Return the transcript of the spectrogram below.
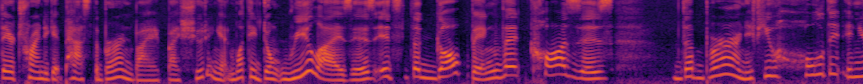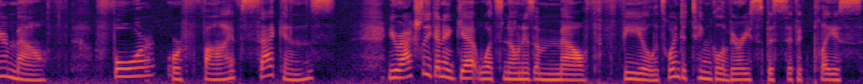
they're trying to get past the burn by, by shooting it. And what they don't realize is it's the gulping that causes the burn. If you hold it in your mouth four or five seconds, you're actually going to get what's known as a mouth feel. It's going to tingle a very specific place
